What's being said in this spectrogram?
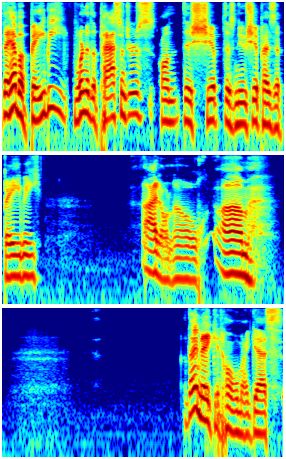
they have a baby. One of the passengers on this ship, this new ship, has a baby. I don't know. Um, they make it home, I guess.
